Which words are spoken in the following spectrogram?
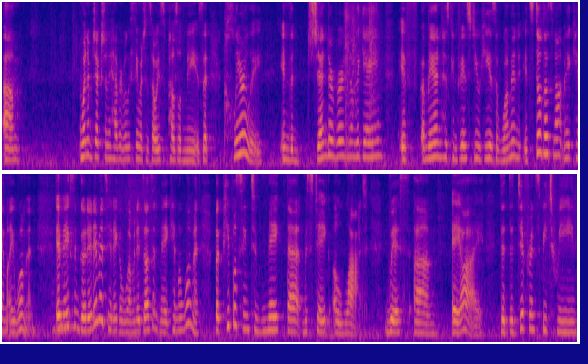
Um, one objection I haven't really seen, which has always puzzled me, is that clearly in the gender version of the game, if a man has convinced you he is a woman, it still does not make him a woman. It makes him good at imitating a woman. It doesn't make him a woman. But people seem to make that mistake a lot with um, AI that the difference between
